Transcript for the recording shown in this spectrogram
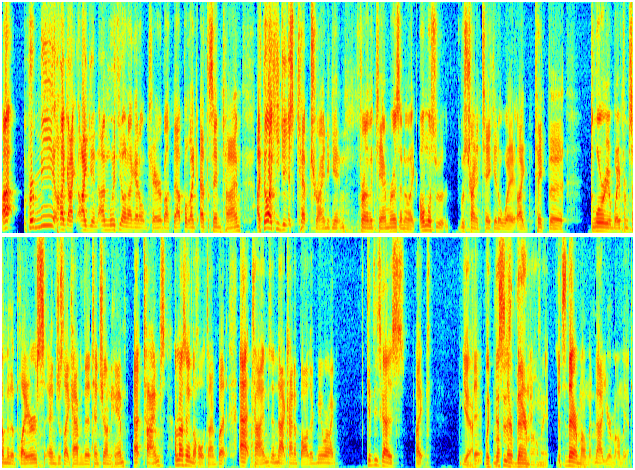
I for me, like I, I again, I'm with you on like I don't care about that, but like at the same time, I feel like he just kept trying to get in front of the cameras and like almost was trying to take it away, like take the glory away from some of the players and just like having the attention on him at times. I'm not saying the whole time, but at times, and that kind of bothered me. Where I'm like, give these guys like yeah, their- like this is their moment. moment. it's their moment, not your moment.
